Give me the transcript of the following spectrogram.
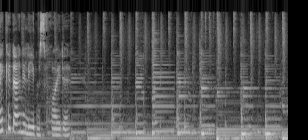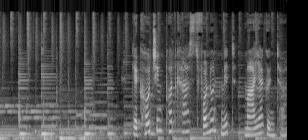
Wecke deine Lebensfreude. Der Coaching-Podcast von und mit Maja Günther.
